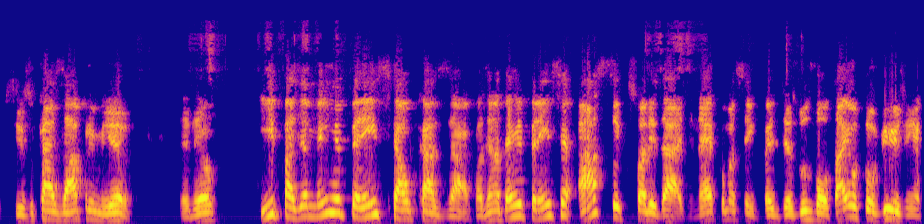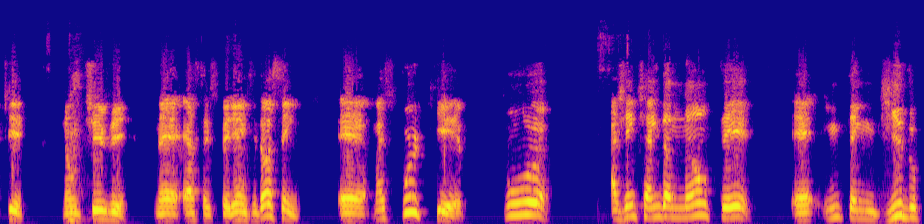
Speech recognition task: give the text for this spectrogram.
preciso casar primeiro, entendeu? E fazendo nem referência ao casar, fazendo até referência à sexualidade, né? Como assim, Jesus voltar e eu tô virgem aqui, não tive né, essa experiência. Então, assim, é, mas por quê? Por a gente ainda não ter é, entendido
